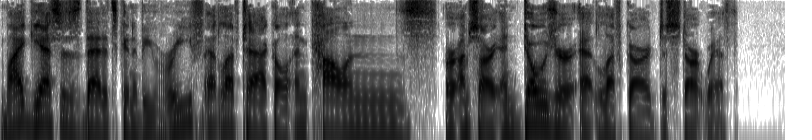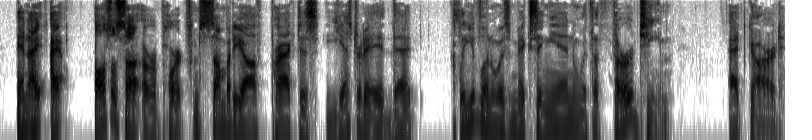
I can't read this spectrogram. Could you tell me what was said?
my guess is that it's going to be Reiff at left tackle and Collins, or I'm sorry, and Dozier at left guard to start with. And I, I also saw a report from somebody off practice yesterday that Cleveland was mixing in with a third team at guard.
